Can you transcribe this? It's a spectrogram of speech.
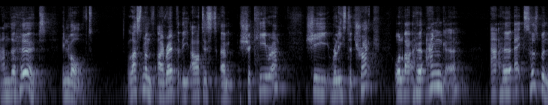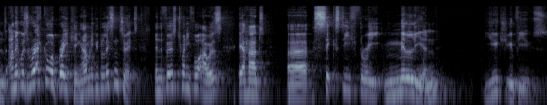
and the hurt involved. Last month, I read that the artist um, Shakira, she released a track all about her anger at her ex-husband, and it was record-breaking. How many people listened to it? In the first 24 hours, it had uh, 63 million YouTube views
